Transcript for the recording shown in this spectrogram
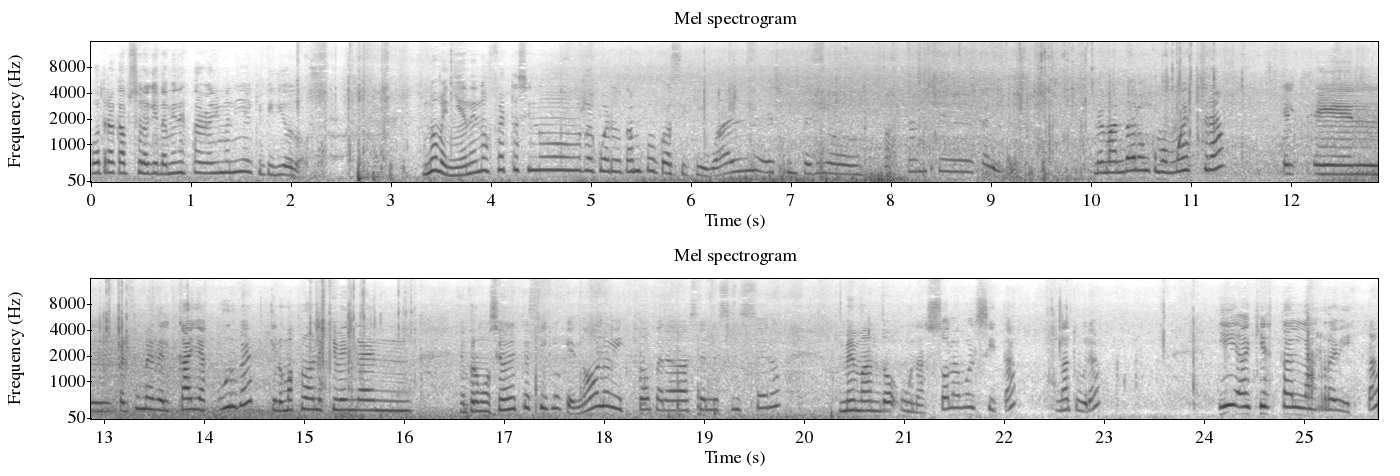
Otra cápsula que también es para la misma niña que pidió dos. No venían en oferta si no recuerdo tampoco, así que igual es un pedido bastante carito. Me mandaron como muestra el, perfume del Kayak Urbe, que lo más probable es que venga en, en promoción este ciclo, que no lo he visto para serles sincero. Me mandó una sola bolsita, Natura. Y aquí están las revistas.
